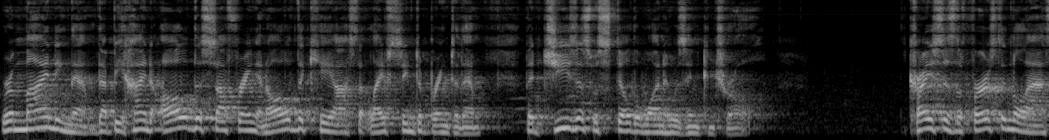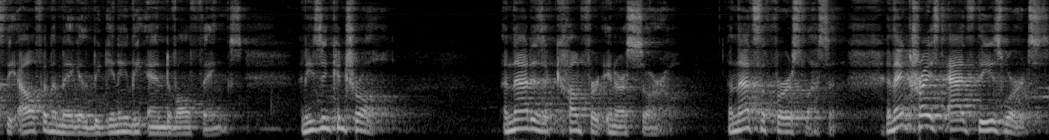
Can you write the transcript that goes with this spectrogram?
reminding them that behind all of the suffering and all of the chaos that life seemed to bring to them, that Jesus was still the one who was in control. Christ is the first and the last, the Alpha and the Omega, the beginning and the end of all things. And He's in control. And that is a comfort in our sorrow. And that's the first lesson. And then Christ adds these words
